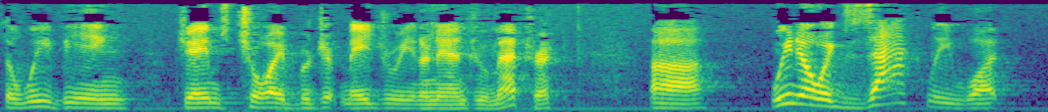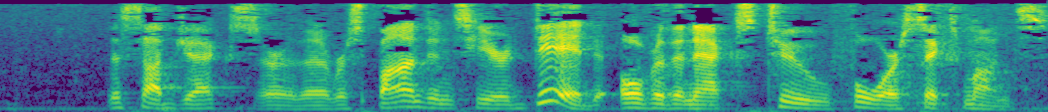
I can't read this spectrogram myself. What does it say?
the we being James Choi, Brigitte Madrian, and Andrew Metrick, uh, we know exactly what the subjects or the respondents here did over the next two, four, six months.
